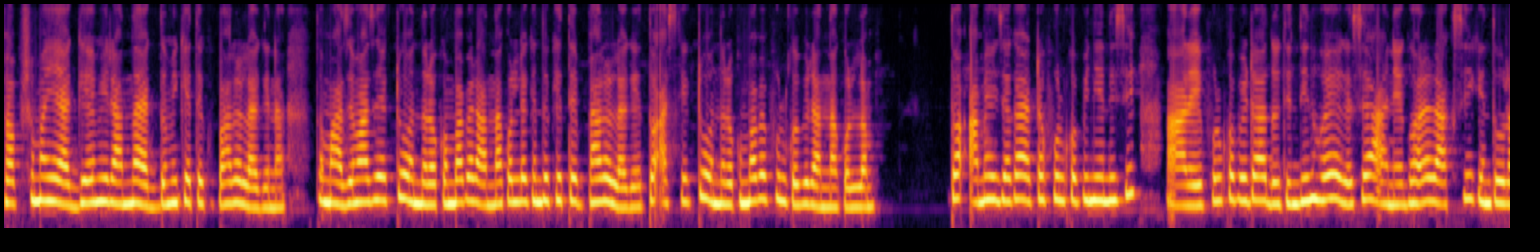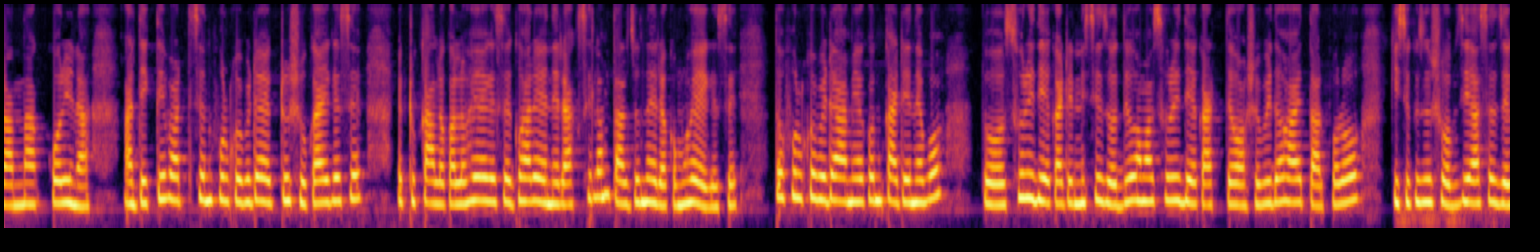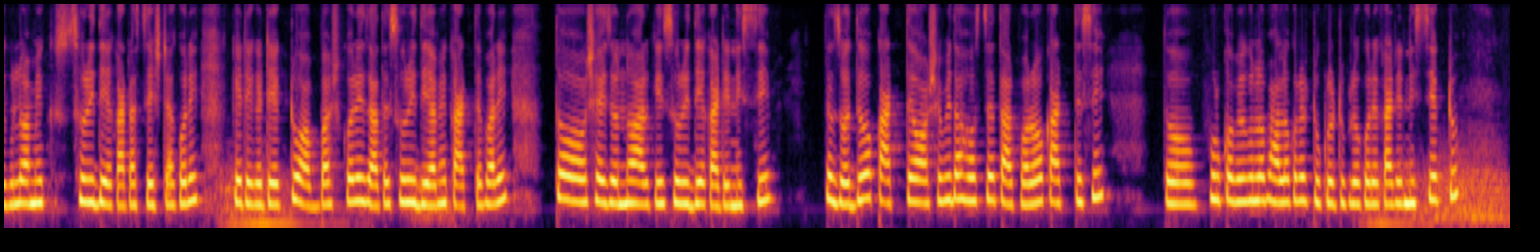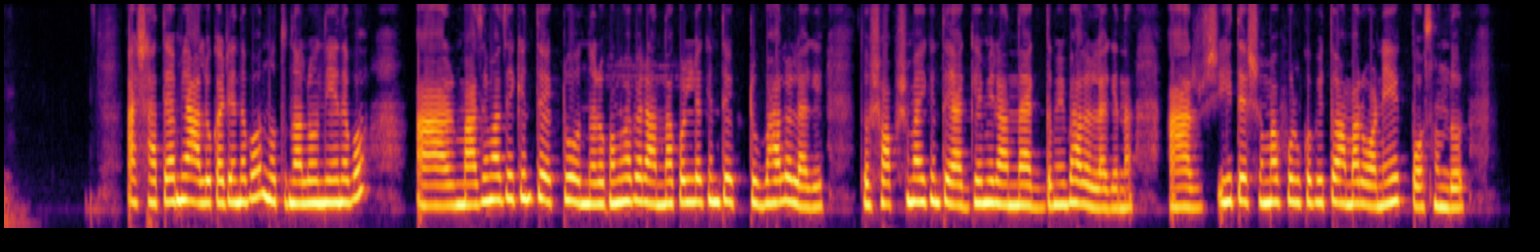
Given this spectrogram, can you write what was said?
সব সময় একঘেয়েমি রান্না একদমই খেতে খুব ভালো লাগে না। তো মাঝে মাঝে একটু অন্যরকমভাবে রান্না করলে কিন্তু খেতে ভালো লাগে। তো আজকে একটু অন্যরকমভাবে ফুলকপি রান্না করলাম। তো আমি এই জায়গায় একটা ফুলকপি নিয়ে নিছি। আর এই ফুলকপিটা দু, তিন দিন হয়ে গেছে আনে ঘরে রাখছি, কিন্তু রান্না করি না। আর দেখতেই পাচ্ছেন ফুলকপিটা একটু শুকায় গেছে, একটু কালো কালো হয়ে গেছে, ঘরে এনে রাখছিলাম, তার জন্য এরকম হয়ে গেছে। তো ফুলকপিটা আমি এখন কাটিয়ে নেব। তো ছুরি দিয়ে কাটিয়ে নিচ্ছি যদিও আমার ছুরি দিয়ে কাটতে অসুবিধা হয়, তারপরেও কিছু কিছু সবজি আছে যেগুলো আমি ছুরি দিয়ে কাটার চেষ্টা করি। কেটে কেটে একটু অভ্যাস করি, যাতে ছুরি দিয়ে আমি কাটতে পারি। তো সেই জন্য আর কি ছুরি দিয়ে কাটিয়ে নিচ্ছি। তো যদিও কাটতে অসুবিধা হচ্ছে, তারপরেও কাটতেছি। তো ফুলকপিগুলো ভালো করে টুকরো টুকরো করে কাটিয়ে নিচ্ছি একটু। আর সাথে আমি আলু কাটিয়ে নেব, নতুন আলু নিয়ে নেব। আর মাঝে মাঝে কিন্তু একটু অন্যরকমভাবে রান্না করলে কিন্তু একটু ভালো লাগে। তো সব সময় কিন্তু একঘেয়েমি রান্না একদমই ভালো লাগে না। আর শীতের সময় ফুলকপি তো আমার অনেক পছন্দর।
